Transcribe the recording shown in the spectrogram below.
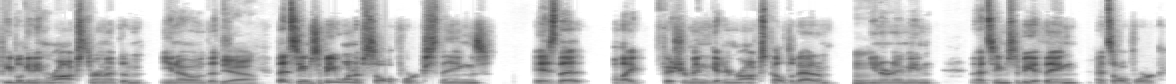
people getting rocks thrown at them you know that yeah, that seems to be one of salt fork's things is that like fishermen getting rocks pelted at them Hmm. you know what i mean that seems to be a thing at salt fork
